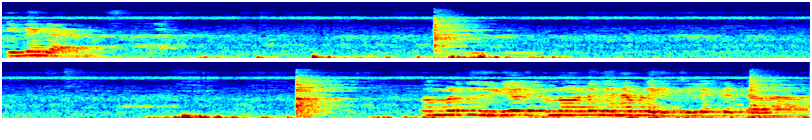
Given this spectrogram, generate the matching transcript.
പിന്നെ ഗരം മസാല. നമ്മൾ വീഡിയോ എടുക്കുന്നതുകൊണ്ട് ഇങ്ങനെ പ്ലേറ്റിലൊക്കെ ഇട്ടതാണ്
